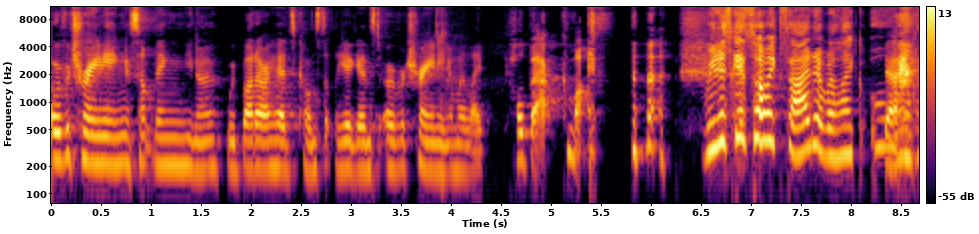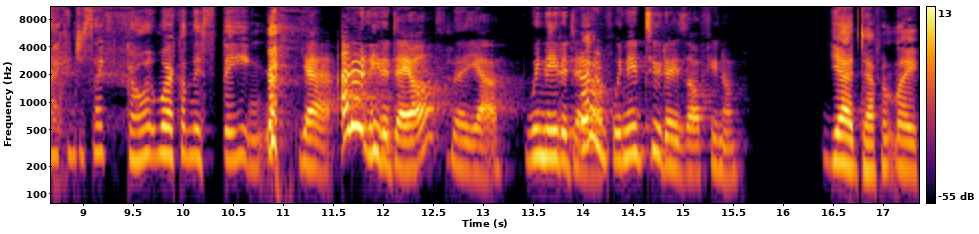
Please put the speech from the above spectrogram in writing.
Overtraining is something, you know, we butt our heads constantly against overtraining and we're like, hold back, come on. we just get so excited. We're like, oh, yeah. I can just like go and work on this thing. yeah. I don't need a day off. But yeah. We need a day no. off. We need two days off, you know. Yeah, definitely.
